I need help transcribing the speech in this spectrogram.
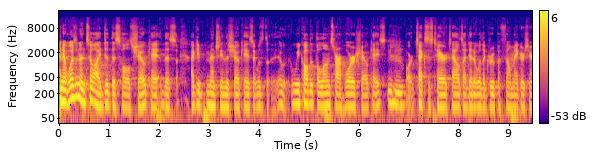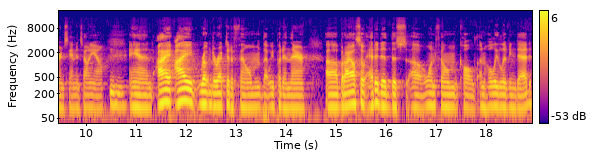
and it wasn't until I did this whole showcase. This I keep mentioning the showcase. It was the, it, we called it the Lone Star Horror Showcase or Texas Terror Tales. I did it with a group of filmmakers here in San Antonio, and I I wrote and directed a film that we put in there. Uh, but I also edited this uh, one film called Unholy Living Dead.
